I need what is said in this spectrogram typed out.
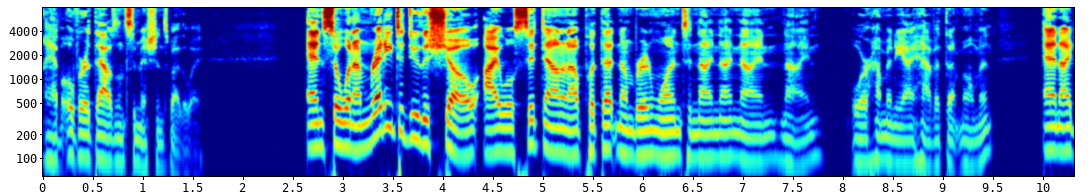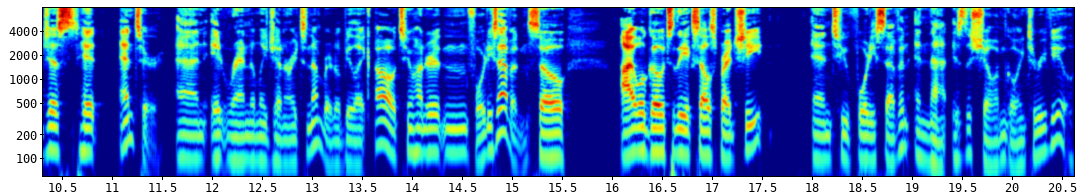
I have over a thousand submissions, by the way. And so when I'm ready to do the show, I will sit down and I'll put that number in 1 to 9999, or how many I have at that moment. And I just hit enter, and it randomly generates a number. It'll be like, oh, 247. So I will go to the Excel spreadsheet and 247, and that is the show I'm going to review.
